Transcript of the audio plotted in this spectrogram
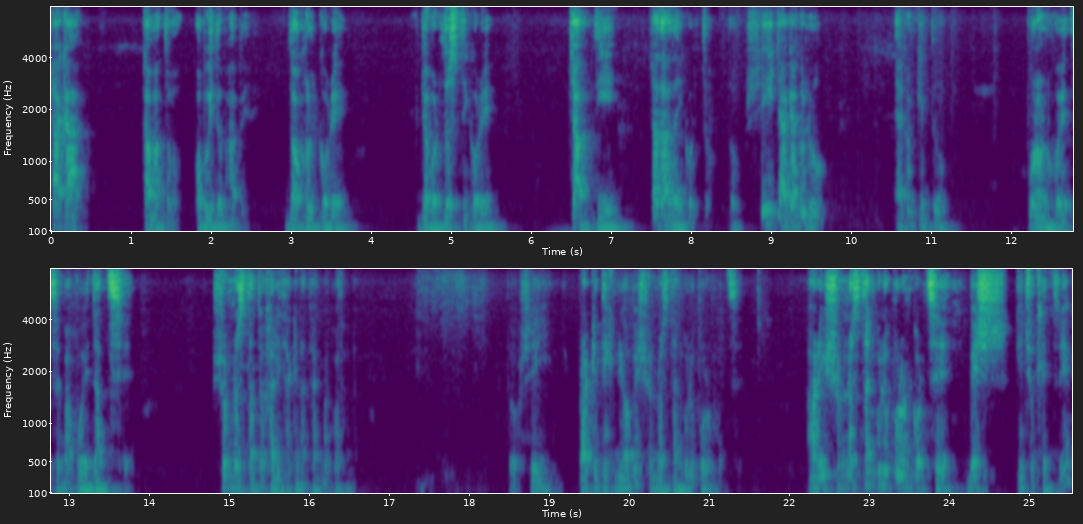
টাকা কামাতো অবৈধভাবে, দখল করে, জবরদস্তি করে, চাপ দিয়ে চাঁদা আদায় করতো। তো সেই জায়গাগুলো এখন কিন্তু পূরণ হয়েছে বা হয়ে যাচ্ছে। শূন্যস্থান তো খালি থাকে না, থাকবার কথা না। তো সেই প্রাকৃতিক নিয়মে শূন্যস্থানগুলো পূরণ হচ্ছে। আর এই শূন্যস্থানগুলো পূরণ করছে বেশ কিছু ক্ষেত্রে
